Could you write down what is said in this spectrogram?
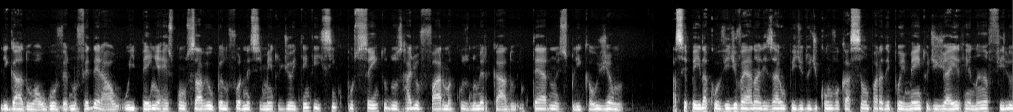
Ligado ao governo federal, o IPEN é responsável pelo fornecimento de 85% dos radiofármacos no mercado interno, explica o G1. A CPI da Covid vai analisar um pedido de convocação para depoimento de Jair Renan, filho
